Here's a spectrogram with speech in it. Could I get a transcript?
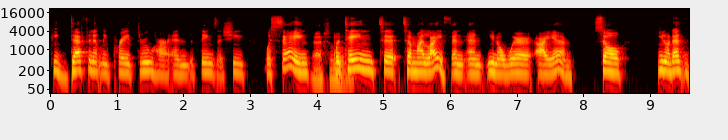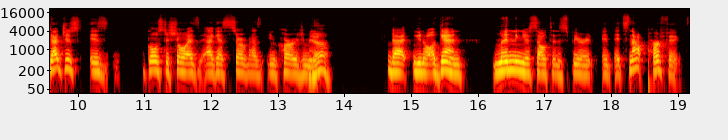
He definitely prayed through her, and the things that she was saying Absolutely. pertain to to my life and and you know where I am. So, you know that that just is goes to show as I guess serve as encouragement Yeah. that you know again lending yourself to the Spirit. It, it's not perfect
